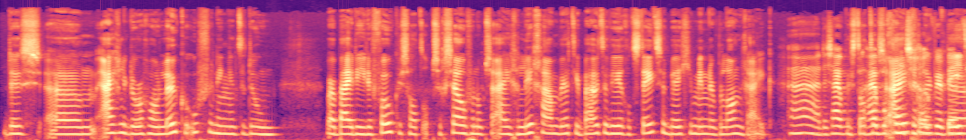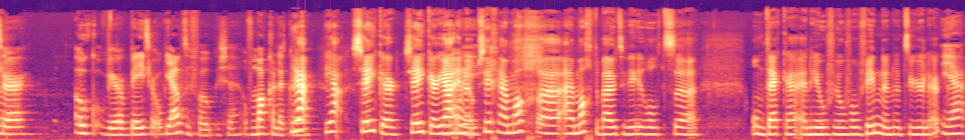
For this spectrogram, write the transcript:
Dus um, eigenlijk door gewoon leuke oefeningen te doen, waarbij hij de focus had op zichzelf en op zijn eigen lichaam, werd die buitenwereld steeds een beetje minder belangrijk. Ah, dus hij, dus dat hij begon zich ook weer beter, uh, ook weer beter op jou te focussen. Of makkelijker. Ja, ja zeker. Zeker. Ja, Mooi. en op zich, hij mag, uh, hij mag de buitenwereld uh, ontdekken en heel veel van vinden natuurlijk. Ja.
